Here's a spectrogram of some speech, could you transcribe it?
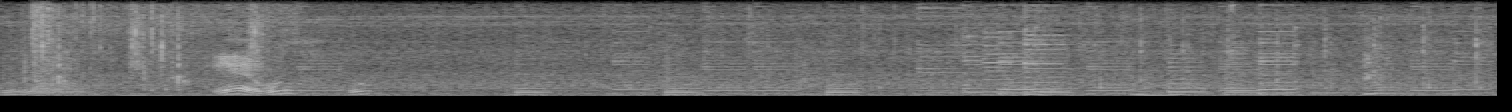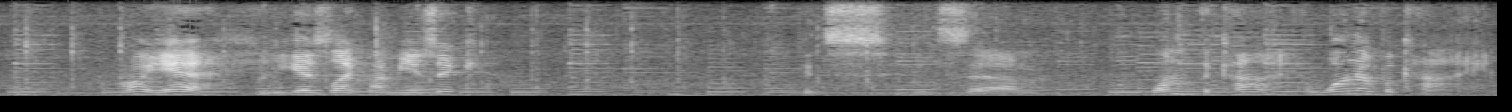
Ooh. Yeah, woo, woo. Oh yeah, you guys like my music? It's it's um one of the kind, one of a kind.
